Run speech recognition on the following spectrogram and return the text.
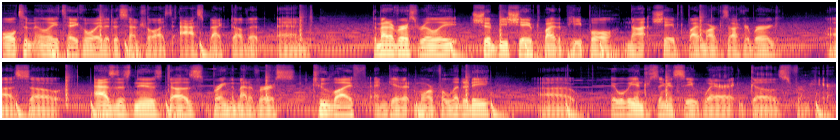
ultimately take away the decentralized aspect of it. And the metaverse really should be shaped by the people, not shaped by Mark Zuckerberg. Uh, so, as this news does bring the metaverse to life and give it more validity, uh, it will be interesting to see where it goes from here.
